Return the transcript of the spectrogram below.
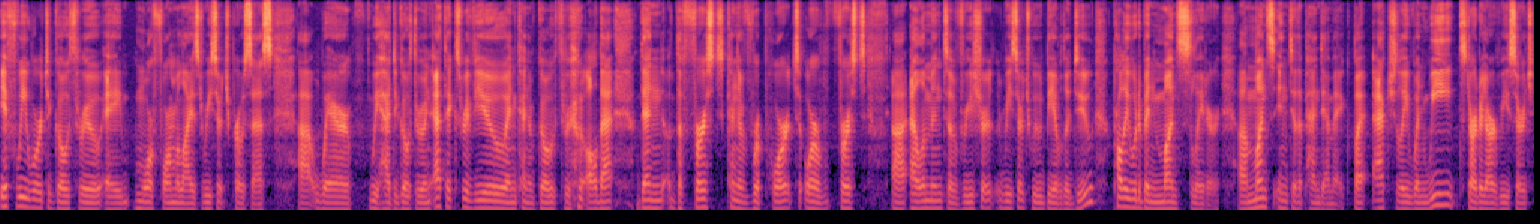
If we were to go through a more formalized research process uh, where we had to go through an ethics review and kind of go through all that, then the first kind of report or first uh, element of research, research we would be able to do probably would have been months later, uh, months into the pandemic. But actually, when we started our research,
